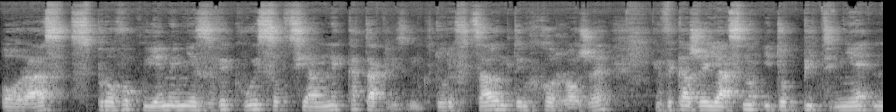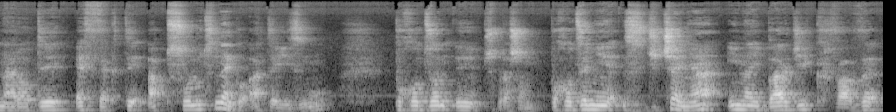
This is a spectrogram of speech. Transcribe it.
oraz sprowokujemy niezwykły socjalny kataklizm, który w całym tym horrorze wykaże jasno i dobitnie narody efekty absolutnego ateizmu, pochodzą, y, przepraszam, pochodzenie zdziczenia i najbardziej krwawe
